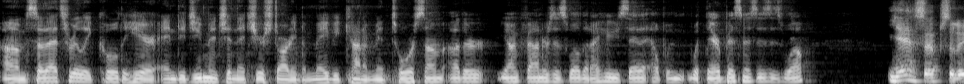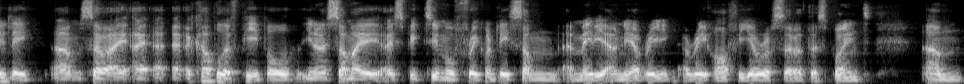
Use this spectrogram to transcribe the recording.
Um, so that's really cool to hear. And did you mention that you're starting to maybe kind of mentor some other young founders as well? That I hear you say that helping with their businesses as well. Yes, absolutely. Um, so I, I, a couple of people, you know, some I, I speak to more frequently, some uh, maybe only every every half a year or so at this point. Um,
